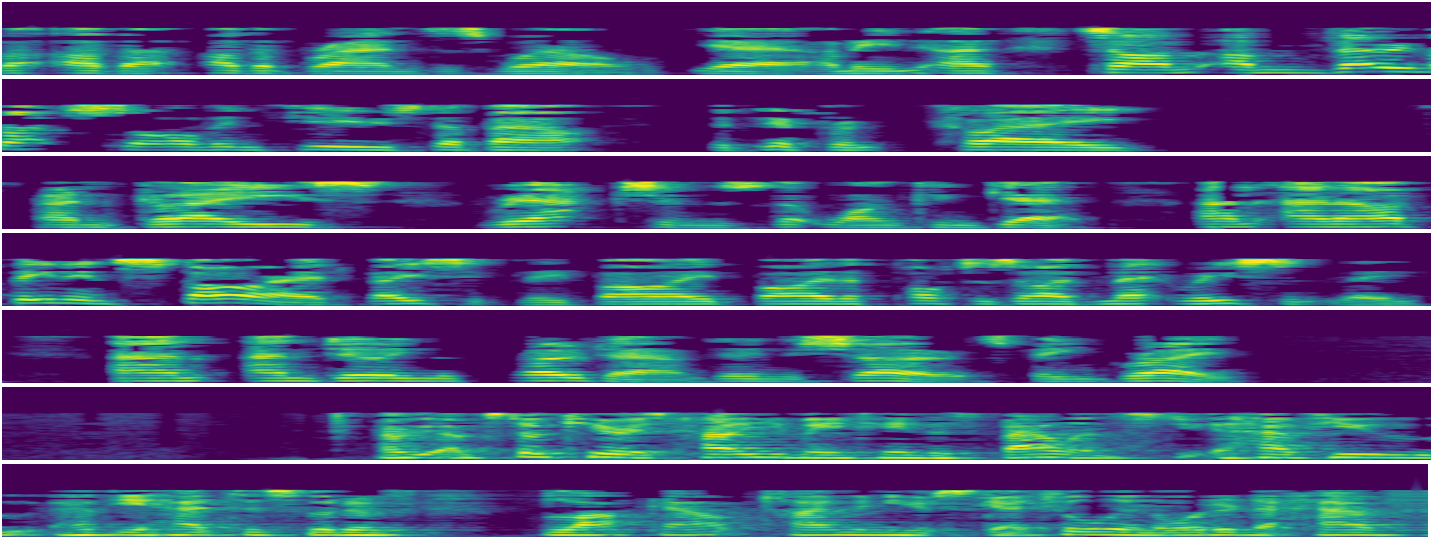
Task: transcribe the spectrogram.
but other, other brands as well. Yeah. I mean, uh, so I'm, I'm very much sort of infused about the different clay and glaze reactions that one can get. And, and I've been inspired basically by, by the potters I've met recently and, and doing the throwdown, doing the show. It's been great. I'm so curious how you maintain this balance. Have you have you had to sort of block out time in your schedule in order to have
